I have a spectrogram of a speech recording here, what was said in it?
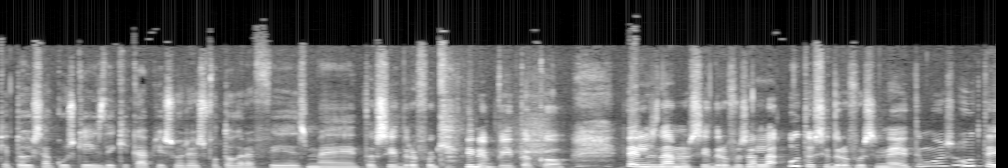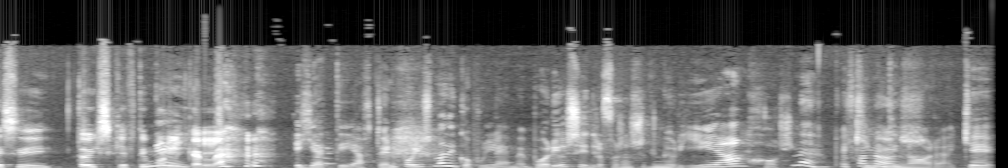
και το έχεις ακούσει και έχεις δει και κάποιες ωραίες φωτογραφίες με το σύντροφο και την επίτοκο. Θέλεις να είναι ο σύντροφος, αλλά ούτε ο σύντροφος είναι έτοιμος, ούτε εσύ το έχεις σκεφτεί Ναι. πολύ καλά. Γιατί αυτό είναι πολύ σημαντικό που λέμε. Μπορεί ο σύντροφος να σου δημιουργεί άγχος Ναι, εκείνη προφανώς. την ώρα. Και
